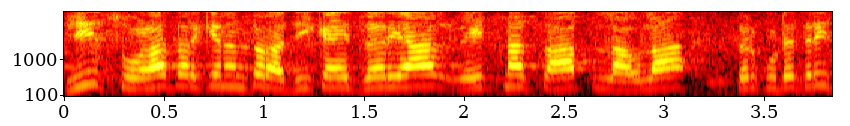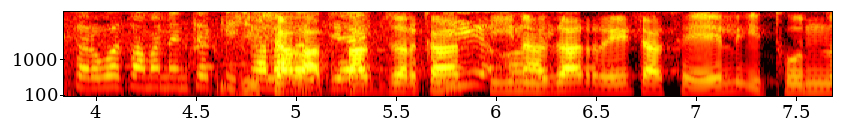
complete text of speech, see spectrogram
ही सोळा तारखेनंतर अधिक आहे जर या रेटना चाप लावला तर कुठेतरी सर्वसामान्यांच्या आत्ताच जर का तीन हजार रेट असेल इथून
